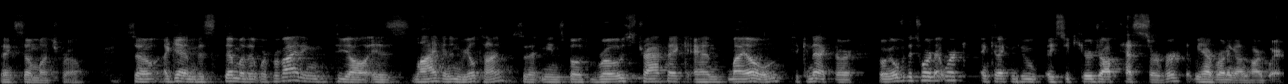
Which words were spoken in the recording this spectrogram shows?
Thanks so much, Ro. So again, this demo that we're providing to y'all is live and in real time. So that means both Ro's traffic and my own to connect are going over the Tor network and connecting to a SecureDrop test server that we have running on hardware.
